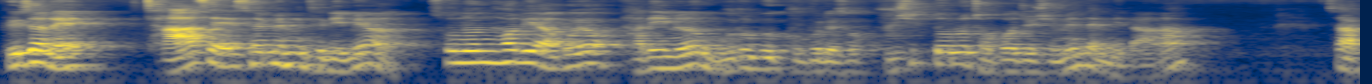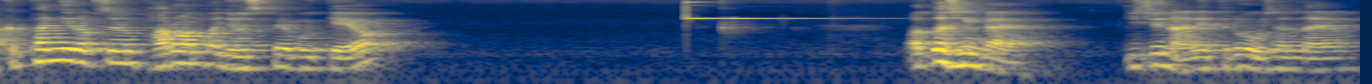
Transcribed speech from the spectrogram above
그 전에 자세 설명드리면 손은 허리하고요, 다리는 무릎을 구부려서 90도로 접어 주시면 됩니다. 자, 급한 일 없으면 바로 한번 연습해 볼게요. 어떠신가요? 기준 안에 들어오셨나요?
